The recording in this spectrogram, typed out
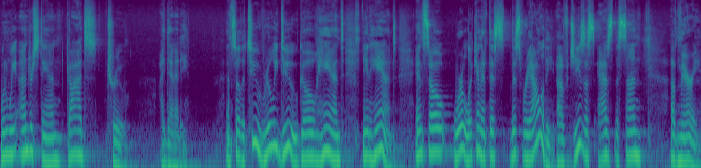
when we understand God's true identity. And so the two really do go hand in hand. And so we're looking at this, this reality of Jesus as the Son of Mary.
